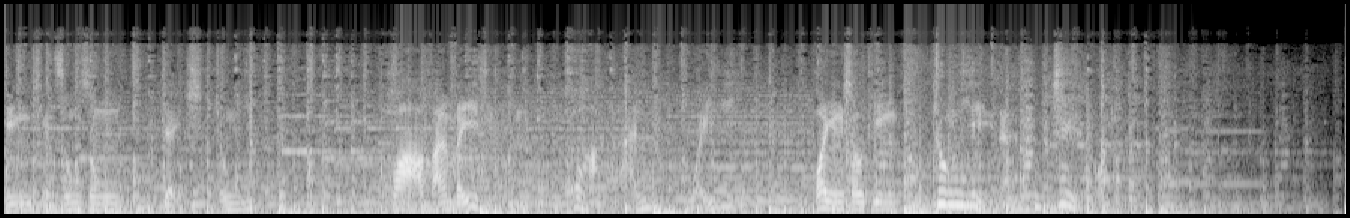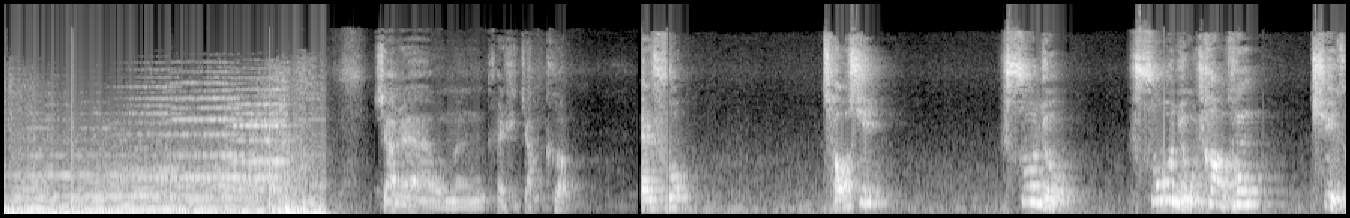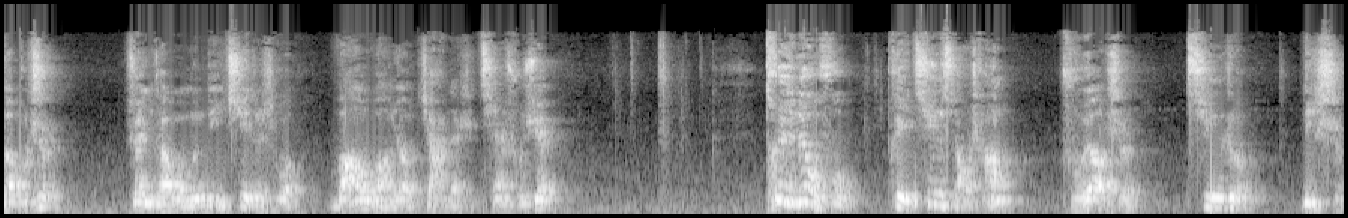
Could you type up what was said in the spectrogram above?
轻轻松松认识中医，化繁为简，化难为易。欢迎收听《中医里的智慧》。下面我们开始讲课。先说调气，枢纽，枢纽畅通，气则不滞。所以你看，我们理气的时候，往往要加的是前腧穴。退六腑配清小肠，主要是清热利湿。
